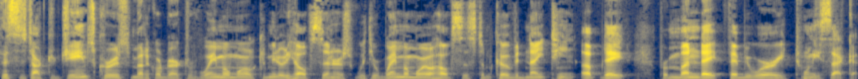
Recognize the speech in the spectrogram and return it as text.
This is Dr. James Cruz, Medical Director of Wayne Memorial Community Health Centers, with your Wayne Memorial Health System COVID 19 update for Monday, February 22nd.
